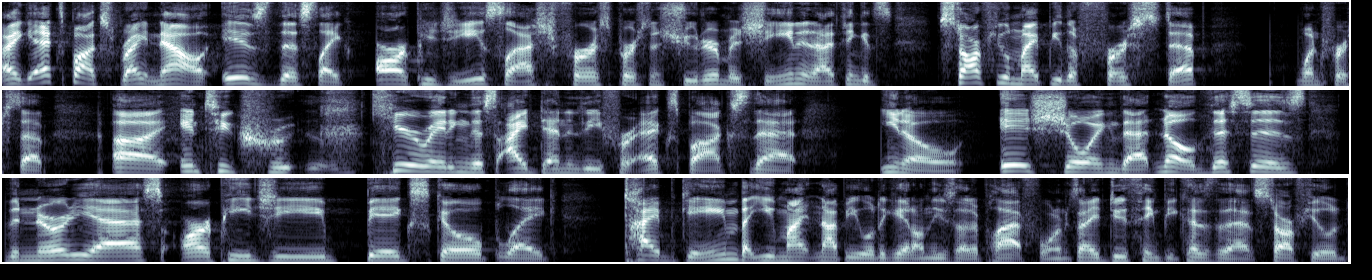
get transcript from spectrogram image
like Xbox right now is this like RPG slash first person shooter machine, and I think it's Starfield might be the first step one first step uh, into cr- curating this identity for Xbox that you know is showing that no, this is the nerdy ass RPG, big scope like type game that you might not be able to get on these other platforms. And I do think because of that, Starfield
